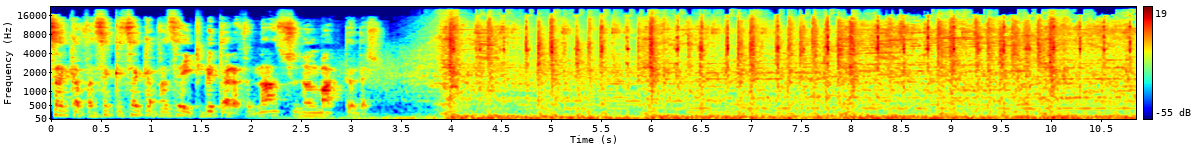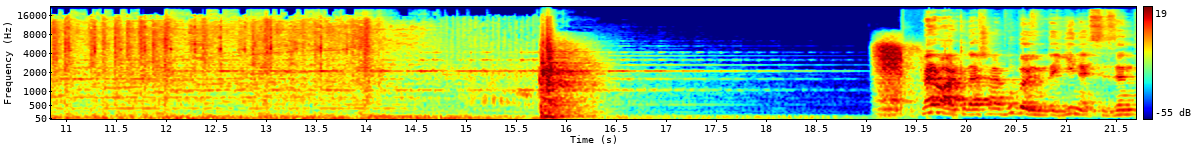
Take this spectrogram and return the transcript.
Kısa Kafası Kısa Kafası ekibi tarafından sunulmaktadır. Merhaba arkadaşlar. Bu bölümde yine sizin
